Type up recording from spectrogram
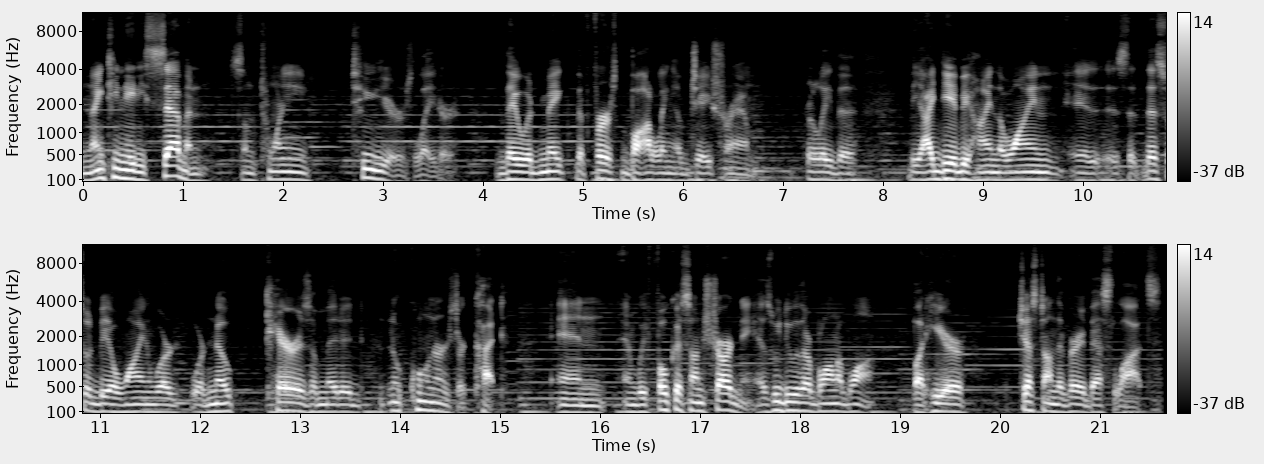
In 1987, some 22 years later, they would make the first bottling of J. Schram. Really the, the idea behind the wine is, is that this would be a wine where, where no care is omitted, no corners are cut. And, and we focus on Chardonnay, as we do with our Blanc de Blanc, but here, just on the very best lots,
